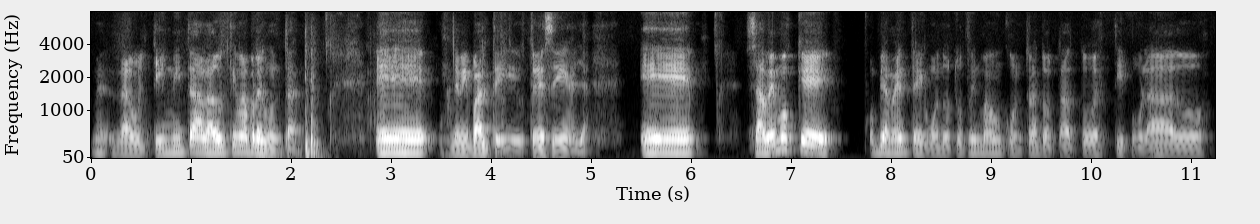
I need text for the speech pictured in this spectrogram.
La ultimita, la última pregunta. Eh, de mi parte, y ustedes siguen allá. Eh, sabemos que, obviamente, cuando tú firmas un contrato, está todo estipulado.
